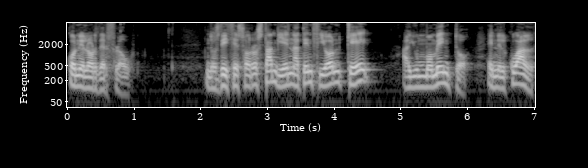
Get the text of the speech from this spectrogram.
con el order flow. Nos dice Soros también, atención, que hay un momento en el cual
